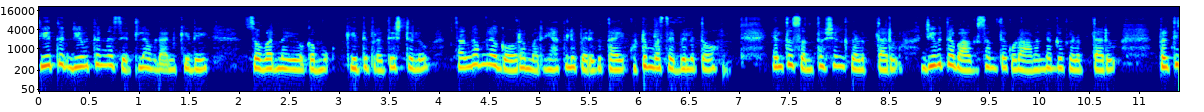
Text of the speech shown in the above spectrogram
జీవిత జీవితంలో సెటిల్ అవ్వడానికి ఇది సువర్ణ యోగము. కీర్తి ప్రతిష్టలు సంఘంలో గౌరవ మర్యాదలు పెరుగుతాయి. కుటుంబ సభ్యులతో ఎంతో సంతోషంగా గడుపుతారు. జీవిత భాగస్వామితో కూడా ఆనందంగా గడుపుతారు. ప్రతి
